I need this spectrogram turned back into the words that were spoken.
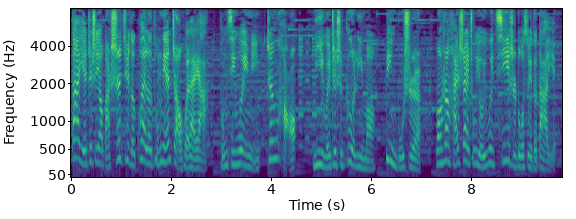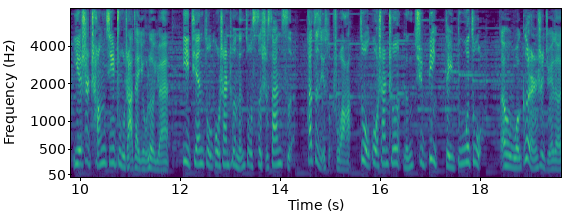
大爷这是要把失去的快乐童年找回来呀，童心未泯，真好。你以为这是个例吗？并不是。网上还晒出有一位七十多岁的大爷，也是长期驻扎在游乐园，一天坐过山车能坐四十三次。他自己所说啊，坐过山车能去病，得多坐。呃，我个人是觉得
